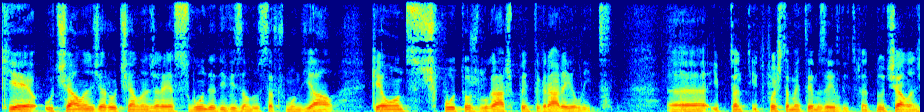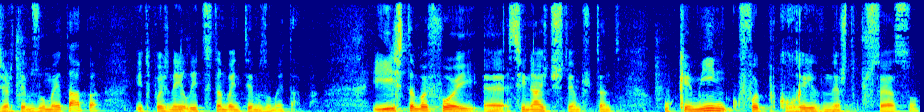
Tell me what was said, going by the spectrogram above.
que é o Challenger. O Challenger é a segunda divisão do surf mundial, que é onde se disputa os lugares para integrar a elite. Uh, e, portanto, e depois também temos a elite. Portanto, no Challenger temos uma etapa e depois na elite também temos uma etapa. E isto também foi uh, sinais dos tempos, portanto, o caminho que foi percorrido neste processo.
